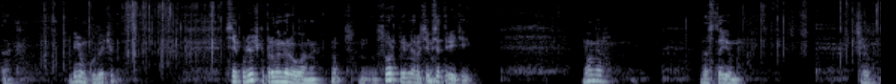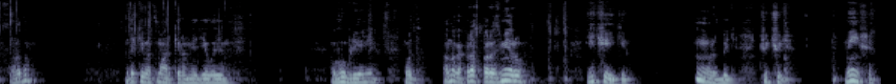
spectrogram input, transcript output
Так, берем кулечек. Все кулечки пронумерованы. Вот сорт, к примеру, 73 номер. Достаем саду. Таким вот маркером я делаю углубление. Вот оно как раз по размеру ячейки. Ну, может быть, чуть-чуть меньше.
